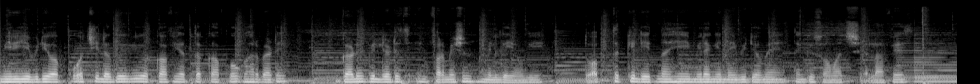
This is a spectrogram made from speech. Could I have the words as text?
मेरी ये वीडियो आपको अच्छी लगेगी और काफ़ी हद तक आपको घर बैठे गाड़ियों की लेटेस्ट इन्फॉर्मेशन मिल गई होगी। तो अब तक के लिए इतना ही। मिलेंगे नई वीडियो में। थैंक यू सो मच अल्लाह हाफिज़।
